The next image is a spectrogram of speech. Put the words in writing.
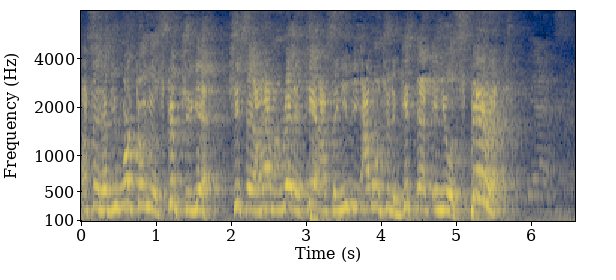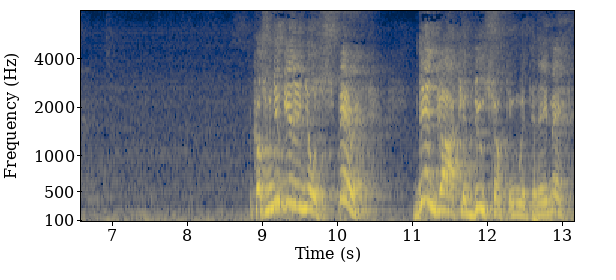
I said, "Have you worked on your scripture yet?" She said, "I haven't read it yet." I said, you need, "I want you to get that in your spirit." Because when you get it in your spirit, then God can do something with it. Amen.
